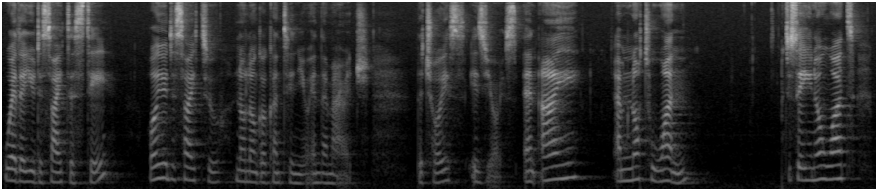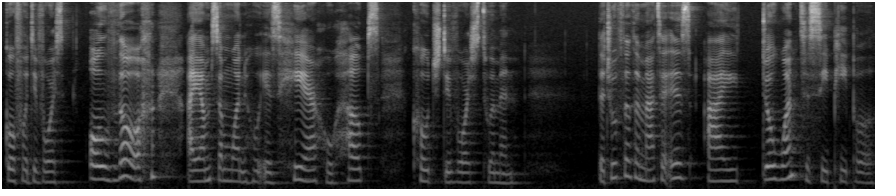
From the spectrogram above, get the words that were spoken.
Whether you decide to stay or you decide to no longer continue in the marriage, the choice is yours. And I am not one to say, you know what, go for divorce. Although I am someone who is here who helps coach divorced women. The truth of the matter is, I don't want to see people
